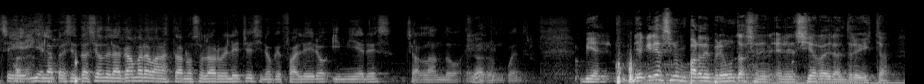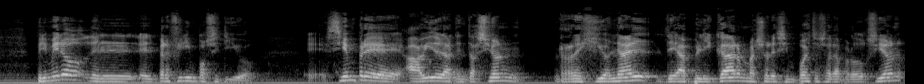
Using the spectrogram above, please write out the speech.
Sí, y en la presentación de la Cámara van a estar no solo Arbeleche, sino que Falero y Mieres charlando en este encuentro. Bien, le quería hacer un par de preguntas en el, cierre de la entrevista. Primero, del perfil impositivo. Eh, siempre ha habido la tentación regional de aplicar mayores impuestos a la producción.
